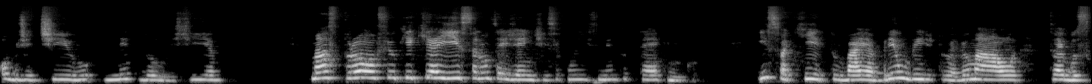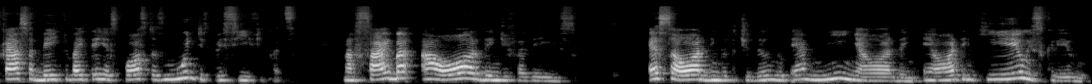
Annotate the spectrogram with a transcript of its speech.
objetivo, metodologia. Mas, prof, o que, que é isso? Eu não sei, gente, isso é conhecimento técnico. Isso aqui, tu vai abrir um vídeo, tu vai ver uma aula, tu vai buscar saber e tu vai ter respostas muito específicas. Mas saiba a ordem de fazer isso. Essa ordem que eu estou te dando é a minha ordem, é a ordem que eu escrevo,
